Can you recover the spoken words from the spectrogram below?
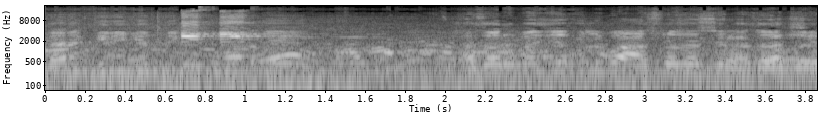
डायरेक्ट गिरी घेतली की तुम्हाला ते हजार रुपयाचे किलो आसपास असेल हजार रुपये.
